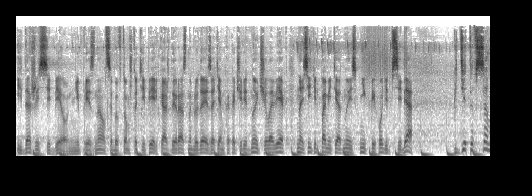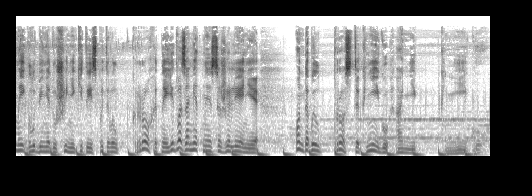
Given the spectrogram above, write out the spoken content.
И даже себе он не признался бы в том, что теперь, каждый раз наблюдая за тем, как очередной человек, носитель памяти одной из книг, приходит в себя, где-то в самой глубине души Никита испытывал крохотное, едва заметное сожаление. Он добыл просто книгу, а не книгу.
